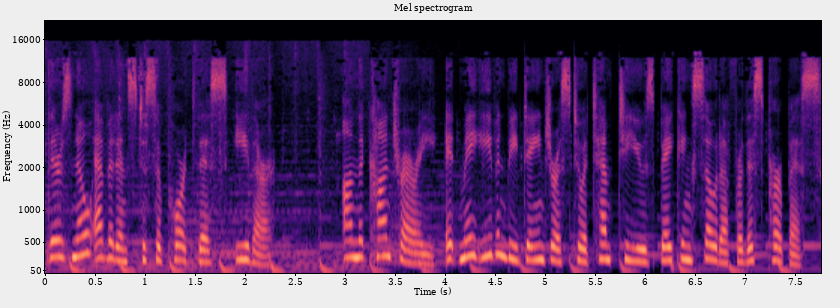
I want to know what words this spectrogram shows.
There's no evidence to support this, either. On the contrary, it may even be dangerous to attempt to use baking soda for this purpose.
